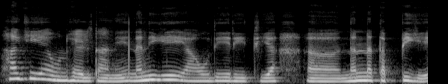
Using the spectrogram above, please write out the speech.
ಹಾಗೆಯೇ ಅವನು ಹೇಳ್ತಾನೆ, ನನಗೆ ಯಾವುದೇ ರೀತಿಯ ನನ್ನ ತಪ್ಪಿಗೆ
